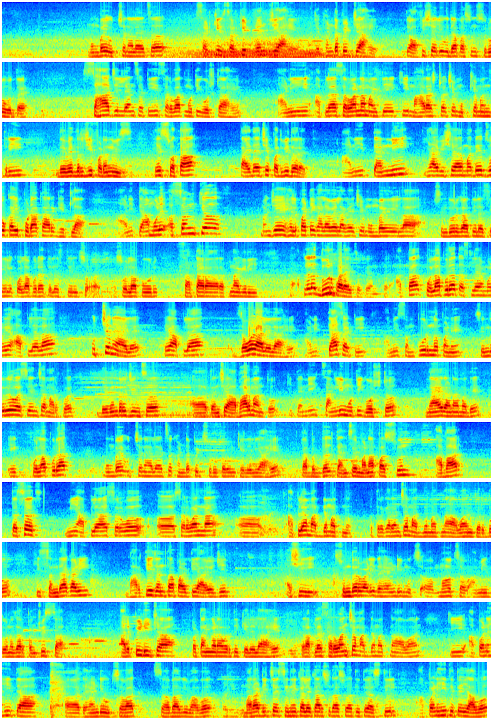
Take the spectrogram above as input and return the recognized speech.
मुंबई उच्च न्यायालयाचं सडकी सर्किट ब्रेंच जी आहे म्हणजे खंडपीठ जे आहे ते ऑफिशियली उद्यापासून सुरू होतं आहे. सहा जिल्ह्यांसाठी सर्वात मोठी गोष्ट आहे. आणि आपल्या सर्वांना माहिती आहे की महाराष्ट्राचे मुख्यमंत्री देवेंद्रजी फडणवीस हे स्वतः कायद्याचे पदवीधर आहेत. आणि त्यांनी ह्या विषयामध्ये जो काही पुढाकार घेतला आणि त्यामुळे असंख्य म्हणजे हेलपाटे घालावे लागायचे. मुंबईला सिंधुदुर्गातील असतील कोल्हापुरातील असतील सो सोलापूर सातारा रत्नागिरी आपल्याला दूर पडायचं ते अंतर. आता कोल्हापुरात असल्यामुळे आपल्याला उच्च न्यायालय हे आपल्या जवळ आलेलं आहे आणि त्यासाठी आम्ही संपूर्णपणे सिंधुदुर्गवासियांच्या मार्फत देवेंद्रजींचं त्यांचे आभार मानतो की त्यांनी एक चांगली मोठी गोष्ट न्यायदानामध्ये एक कोल्हापुरात मुंबई उच्च न्यायालयाचं खंडपीठ सुरू करून केलेली आहे. त्याबद्दल त्यांचे मनापासून आभार. तसंच मी आपल्या सर्व सर्वांना आपल्या माध्यमातनं पत्रकारांच्या माध्यमातून आवाहन करतो की संध्याकाळी भारतीय जनता पार्टी आयोजित अशी सुंदरवाडी दहीहंडी मुत्सव महोत्सव आम्ही दोन हजार पंचवीसचा आर पी डीच्या पटांगणावरती केलेला आहे. तर आपल्या सर्वांच्या माध्यमातून आवाहन की आपणही त्या अ, उत्सवात सहभागी व्हावं. मराठीचे सिनेकलेकारसुद्धा सुद्धा तिथे असतील. आपणही तिथे यावं.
